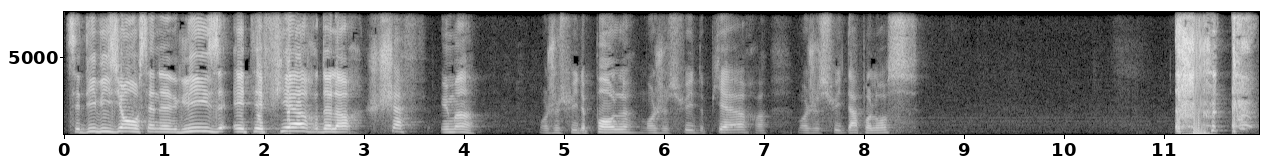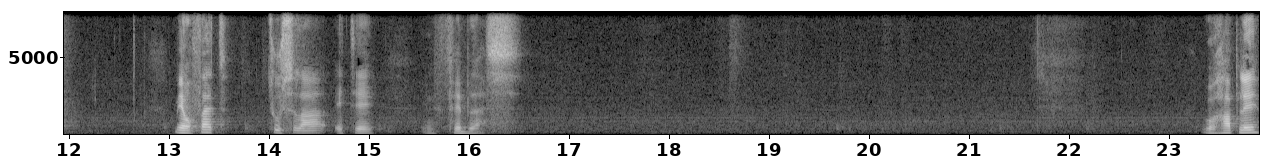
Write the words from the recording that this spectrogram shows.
Ces divisions au sein de l'Église étaient fiers de leur chef humain. Moi, je suis de Paul, moi, je suis de Pierre, moi, je suis d'Apollos. Mais en fait, tout cela était une faiblesse. Vous rappelez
